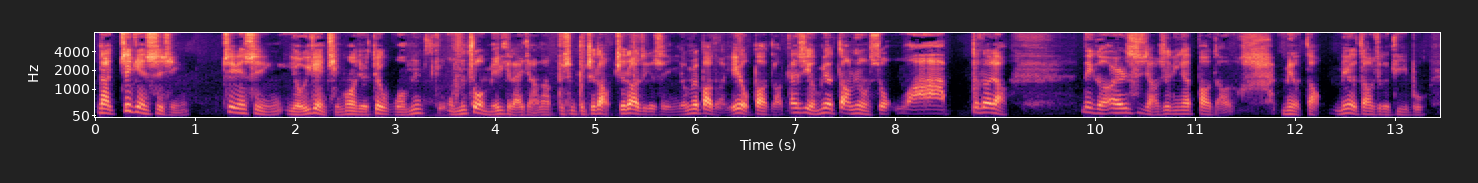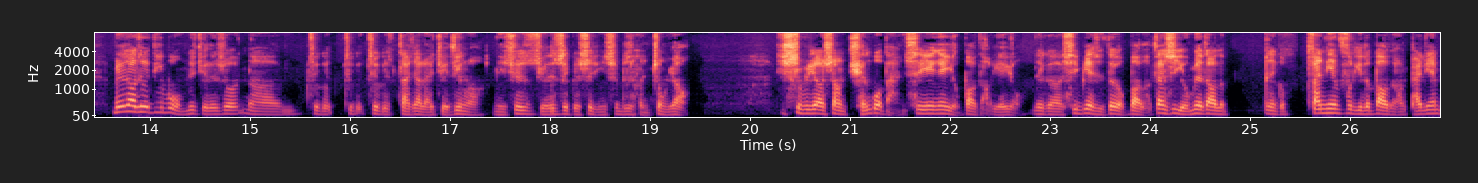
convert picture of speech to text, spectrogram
那这件事情，这件事情有一点情况，就对我们我们做媒体来讲呢，不是不知道，知道这个事情有没有报道，也有报道，但是有没有到那种说哇不得了？那个二十四小时应该报道还没有到，没有到这个地步，没有到这个地步，我们就觉得说，那这个这个这个大家来决定了。你是觉得这个事情是不是很重要？是不是要上全国版？CNN 有报道，也有那个 CBS 都有报道，但是有没有到了那个翻天覆地的报道，白天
